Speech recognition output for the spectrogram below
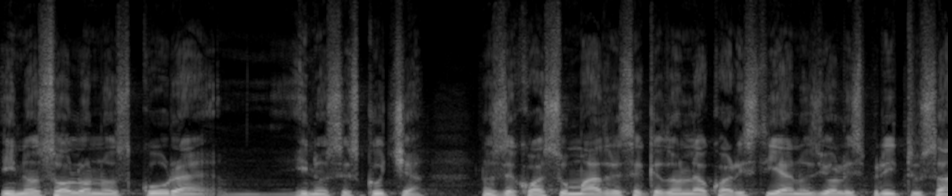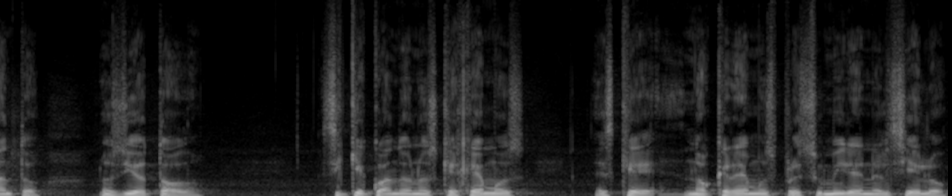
y no solo nos cura y nos escucha, nos dejó a su madre, se quedó en la Eucaristía, nos dio el Espíritu Santo, nos dio todo. Así que cuando nos quejemos es que no queremos presumir en el cielo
